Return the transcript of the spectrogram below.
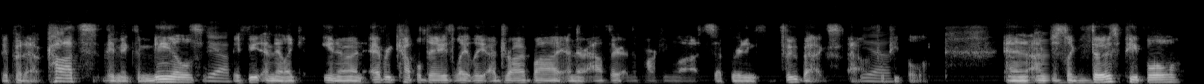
They put out cots, they make them meals, Yeah. they feed, and they're like, you know, and every couple days lately, I drive by and they're out there in the parking lot separating food bags out Yeah. for people. And I'm just like, those people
